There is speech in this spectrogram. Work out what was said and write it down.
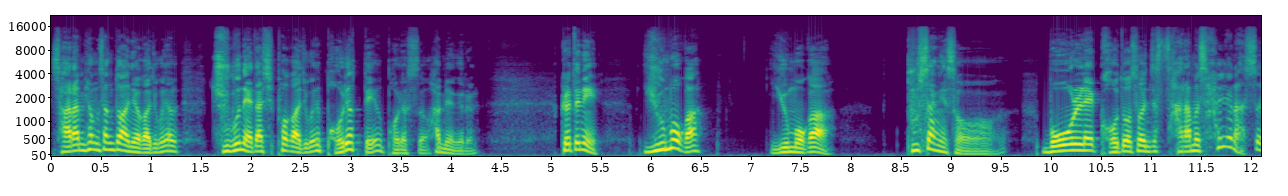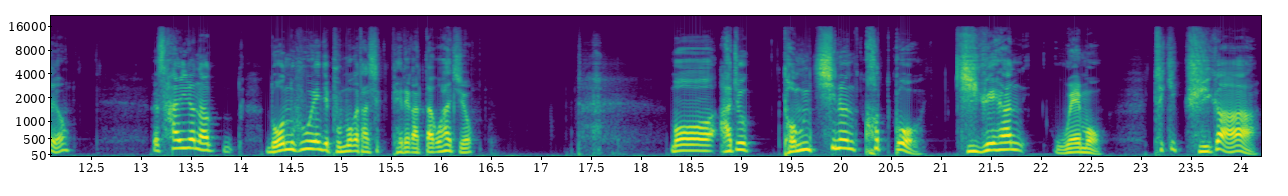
사람 형상도 아니어가지고 그냥 죽은 애다 싶어가지고 그냥 버렸대요. 버렸어 한명이를. 그랬더니 유모가 유모가 불쌍해서 몰래 걷어서 이제 사람을 살려놨어요. 그 살려놓은 후에 이제 부모가 다시 데려갔다고 하죠. 뭐 아주 덩치는 컸고 기괴한 외모, 특히 귀가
